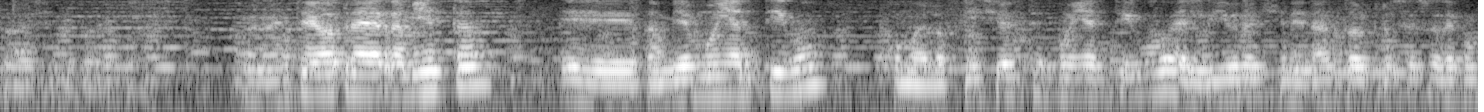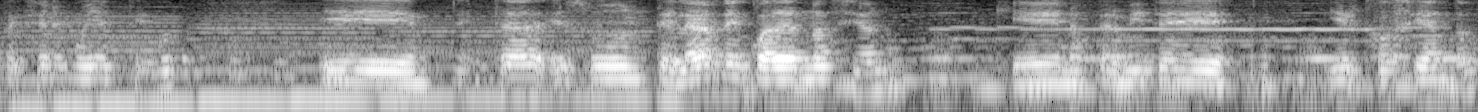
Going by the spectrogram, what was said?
todo ese tipo de cosas. Bueno, esta es otra herramienta eh, también muy antigua, como el oficio este es muy antiguo, el libro en general, todo el proceso de confección es muy antiguo. Eh, esta es un telar de encuadernación que nos permite ir cosiendo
